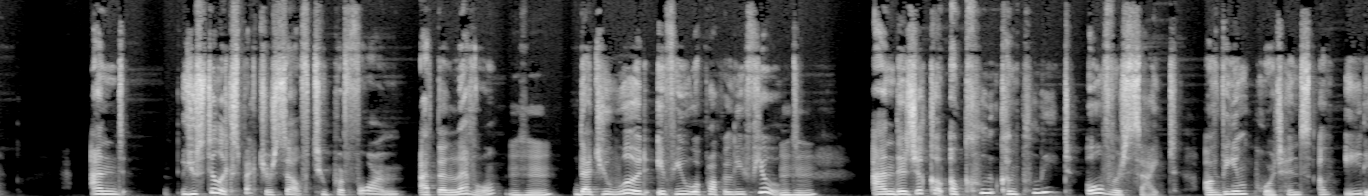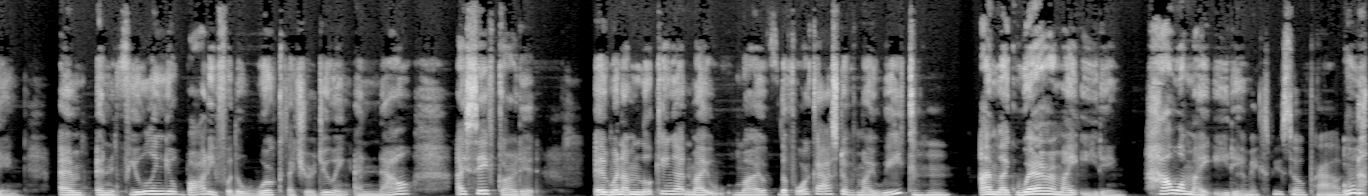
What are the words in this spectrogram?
And you still expect yourself to perform at the level Mm-hmm. that you would if you were properly fueled. Mm-hmm. And there's just a, complete oversight of the importance of eating and, and fueling your body for the work that you're doing. And now I safeguard it. And when I'm looking at my my the forecast of my week, Mm-hmm. I'm like, where am I eating? How am I eating? It makes me so proud.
